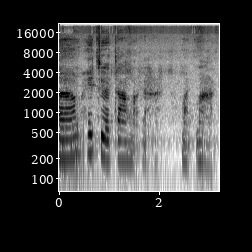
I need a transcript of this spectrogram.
น้ำให้เจือจางหน่อยนะคะ หมาดหมาดๆ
